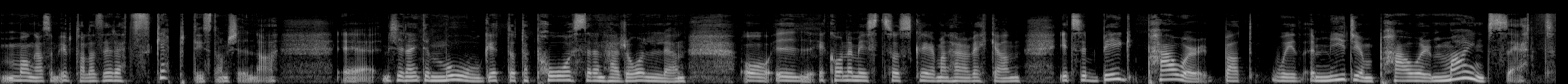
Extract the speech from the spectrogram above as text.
många som uttalar sig rätt skeptiskt om Kina. Eh, Kina är inte moget att ta på sig den här rollen. Och i Economist så skrev man här en veckan It's a big power but with a medium power mindset.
